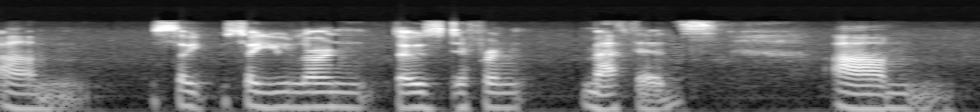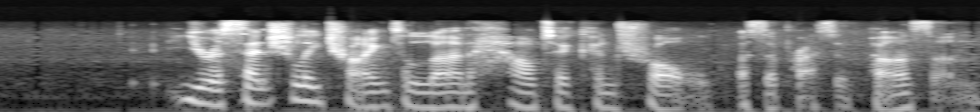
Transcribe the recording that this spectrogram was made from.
Um, so so you learn those different methods. Um, you're essentially trying to learn how to control a suppressive person.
